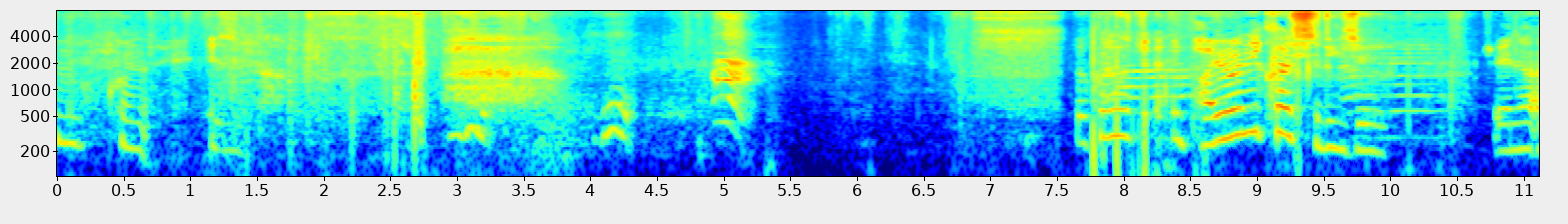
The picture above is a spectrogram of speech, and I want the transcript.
손 있습니다. 네, 그리고 저- 바이오니컬 시리즈 저희는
